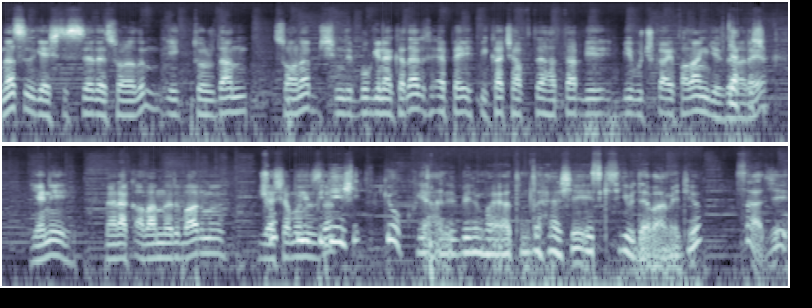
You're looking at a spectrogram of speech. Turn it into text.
Nasıl geçti size de soralım. İlk turdan sonra şimdi bugüne kadar epey birkaç hafta hatta bir, bir buçuk ay falan girdi Yaklaşık. araya. Yeni merak alanları var mı Çok yaşamınızda? büyük bir değişiklik yok. Yani benim hayatımda her şey eskisi gibi devam ediyor. Sadece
